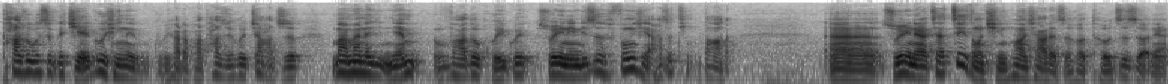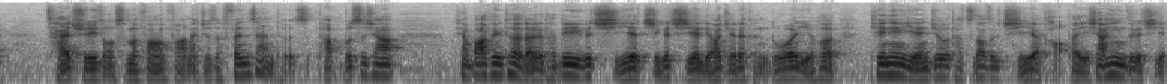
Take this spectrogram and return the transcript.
它如果是个结构性的股票的话，它就会价值慢慢的连无法都回归，所以呢，你这风险还是挺大的。嗯，所以呢，在这种情况下的时候，投资者呢采取了一种什么方法呢？就是分散投资，它不是像。像巴菲特的，他对一个企业、几个企业了解的很多以后，天天研究，他知道这个企业好，他也相信这个企业，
